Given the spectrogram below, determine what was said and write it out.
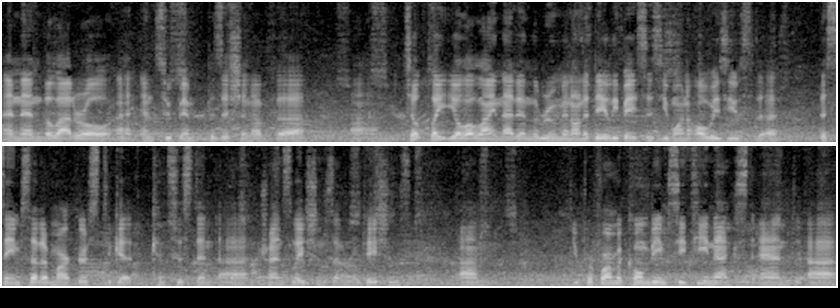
and then the lateral uh, and sup-inf position of the um, tilt plate. You'll align that in the room, and on a daily basis, you want to always use the the same set of markers to get consistent uh, translations and rotations. Um, you perform a cone beam CT next and uh,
